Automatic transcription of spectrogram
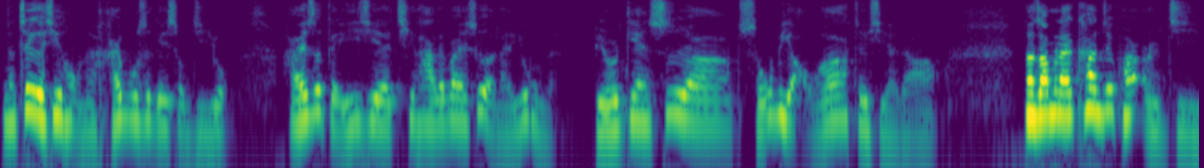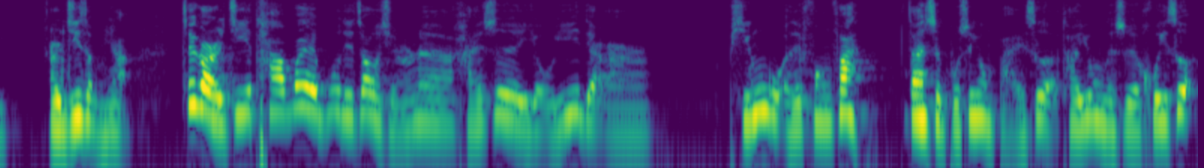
那这个系统呢，还不是给手机用，还是给一些其他的外设来用的，比如电视啊、手表啊这些的啊。那咱们来看这款耳机，耳机怎么样？这个耳机它外部的造型呢，还是有一点儿苹果的风范，但是不是用白色，它用的是灰色，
